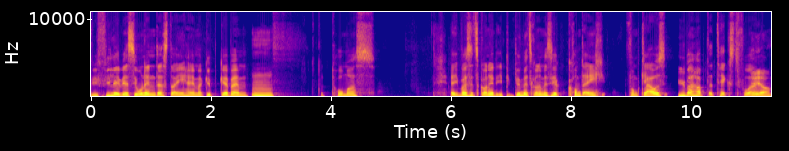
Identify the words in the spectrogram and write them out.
wie viele Versionen das da eigentlich einmal gibt, gell, beim Mhm. Thomas. Äh, Ich weiß jetzt gar nicht, ich bin mir jetzt gar nicht mehr sicher, kommt eigentlich vom Klaus überhaupt ein Text vor? Ja, ja,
